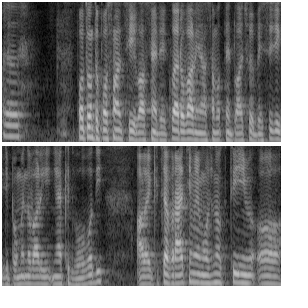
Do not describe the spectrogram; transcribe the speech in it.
e, potom to poslanci vlastne aj deklarovali na samotnej tlačovej besede, kde pomenovali nejaké dôvody. Ale keď sa vrátime možno k tým o,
